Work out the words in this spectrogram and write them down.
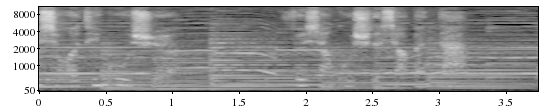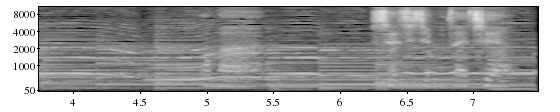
个喜欢听故事、分享故事的小笨蛋。我们下期节目再见。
